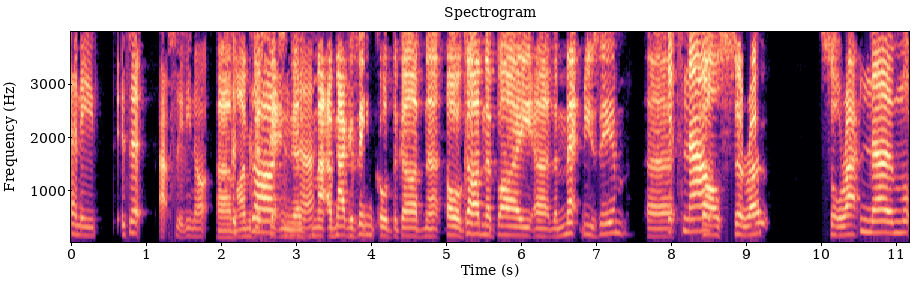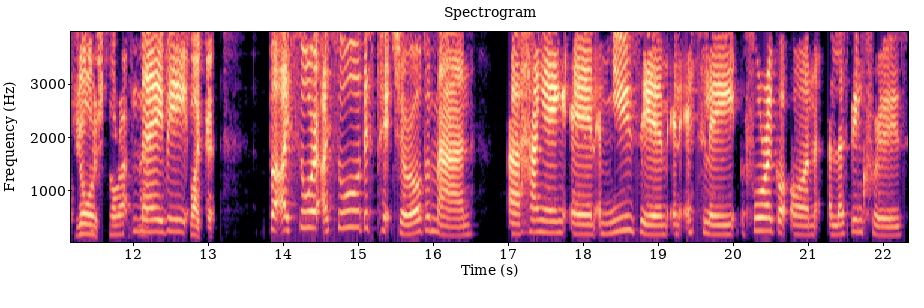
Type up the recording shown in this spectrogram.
any is it? Absolutely not. Um, the I'm just getting a, ma- a magazine called The Gardener. Oh, Gardener by uh, the Met Museum. Uh, It's now- Charles Seurat. Seurat. no, mo- Georges Seurat. No, maybe It's like a, but I saw. I saw this picture of a man uh, hanging in a museum in Italy before I got on a lesbian cruise,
